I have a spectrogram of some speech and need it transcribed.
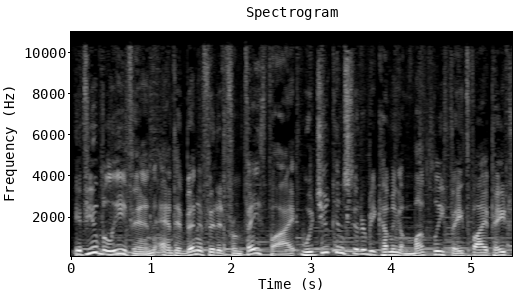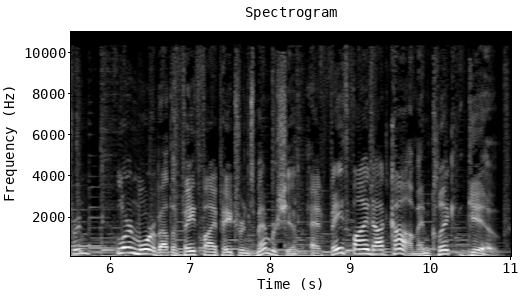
If you believe in and have benefited from FaithFi, would you consider becoming a monthly FaithFi patron? Learn more about the FaithFi Patrons membership at faithfi.com and click Give.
